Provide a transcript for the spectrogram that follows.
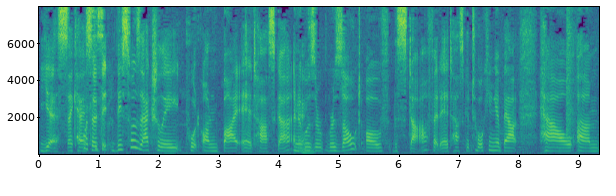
Yes, okay. What's so this th- this was actually put on by Airtasker, and it was a result of the staff at Airtasker talking about how, um,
